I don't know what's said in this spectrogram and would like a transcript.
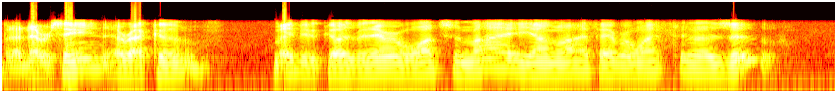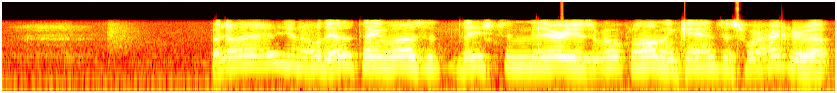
but I'd never seen a raccoon. Maybe because we never once in my young life ever went to a zoo. But, uh, you know, the other thing was, at least in the areas of Oklahoma and Kansas where I grew up,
